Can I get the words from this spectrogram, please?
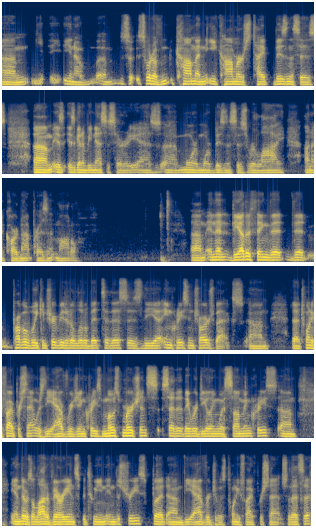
um, you, know, um, so, sort of common e-commerce type businesses um, is, is going to be necessary as uh, more and more businesses rely on a card not present model. Um, and then the other thing that that probably contributed a little bit to this is the uh, increase in chargebacks. Um, the 25% was the average increase. Most merchants said that they were dealing with some increase, um, and there was a lot of variance between industries, but um, the average was 25%. So that's a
